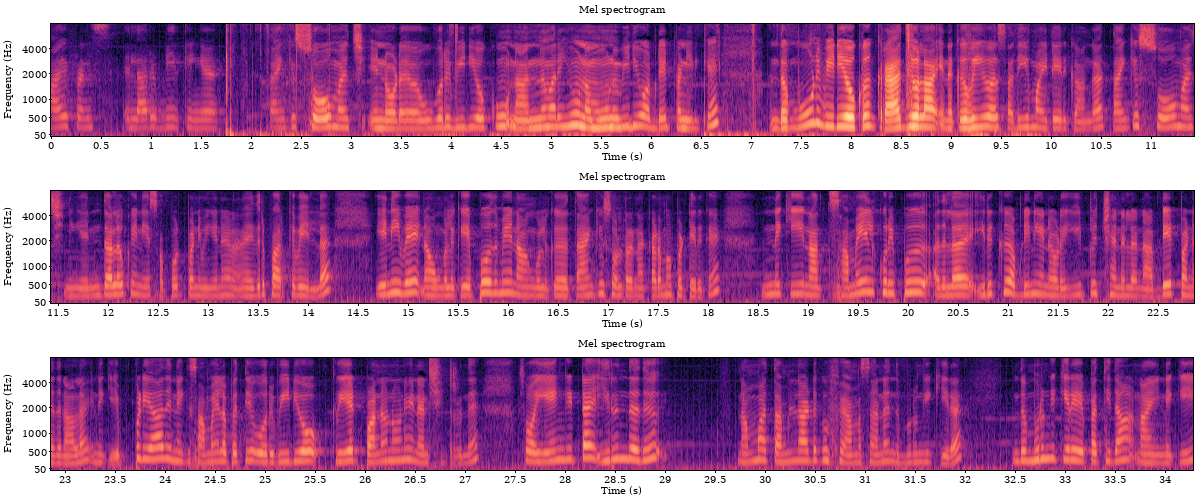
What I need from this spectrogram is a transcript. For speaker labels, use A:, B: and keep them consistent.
A: Hi friends எல்லோரும் எப்படி இருக்கீங்க? தேங்க்யூ ஸோ மச் என்னோட ஒவ்வொரு வீடியோக்கும் நான் இன்ன வரையும் நான் மூணு வீடியோ அப்டேட் பண்ணியிருக்கேன். அந்த மூணு வீடியோவுக்கும் கிராஜுவலாக எனக்கு வியூவர்ஸ் அதிகமாகிட்டே இருக்காங்க. தேங்க்யூ ஸோ மச் நீங்கள் இந்த அளவுக்கு என்னை சப்போர்ட் பண்ணுவீங்கன்னு நான் எதிர்பார்க்கவே இல்லை. எனிவே நான் உங்களுக்கு எப்போதுமே நான் உங்களுக்கு தேங்க்யூ சொல்கிறேன் நான் கடமைப்பட்டிருக்கேன். இன்றைக்கி நான் சமையல் குறிப்பு அதில் இருக்குது அப்படின்னு என்னோடய யூடியூப் சேனலில் நான் அப்டேட் பண்ணதுனால இன்றைக்கி எப்படியாவது இன்றைக்கி சமையலை பற்றி ஒரு வீடியோ க்ரியேட் பண்ணணும்னு நினச்சிட்டு இருந்தேன். ஸோ என்கிட்ட இருந்தது நம்ம தமிழ்நாட்டுக்கு ஃபேமஸான இந்த முருங்கைக்கீரை. இந்த முருங்கைக்கீரையை பற்றி தான் நான் இன்றைக்கி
